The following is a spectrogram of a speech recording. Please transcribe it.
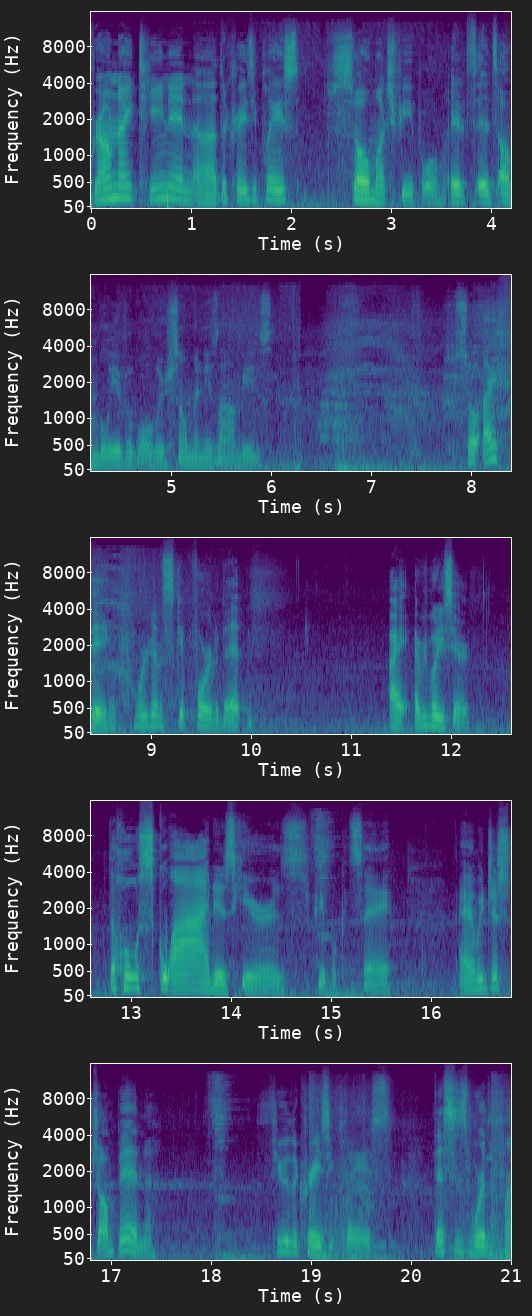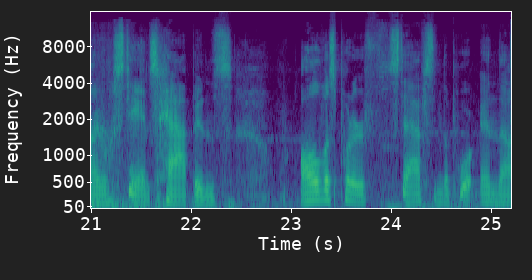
round 19 in uh, the crazy place. So much people. It's it's unbelievable. There's so many zombies. So I think we're gonna skip forward a bit. All right, everybody's here. The whole squad is here, as people could say, and we just jump in through the crazy place. This is where the final stance happens. All of us put our staffs in the in the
